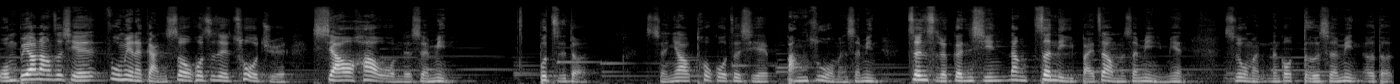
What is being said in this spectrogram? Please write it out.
我们不要让这些负面的感受，或这些错觉消耗我们的生命，不值得。神要透过这些帮助我们生命真实的更新，让真理摆在我们生命里面，使我们能够得生命，而得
